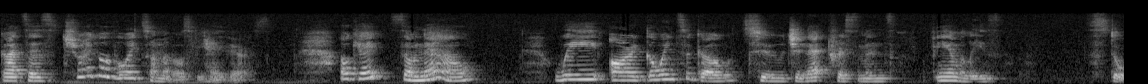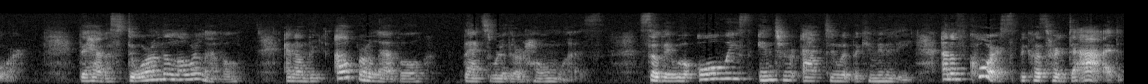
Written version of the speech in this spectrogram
God says, try to avoid some of those behaviors. Okay, so now we are going to go to Jeanette Christman's family's store. They had a store on the lower level, and on the upper level, that's where their home was. So they were always interacting with the community. And of course, because her dad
